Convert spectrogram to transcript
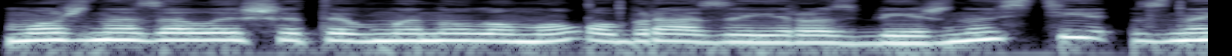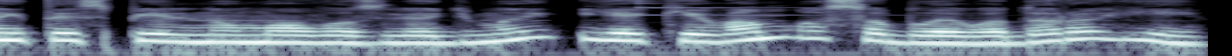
Можна залишити в минулому образи і розбіжності, знайти спільну мову з людьми, які вам особливо дорогі.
